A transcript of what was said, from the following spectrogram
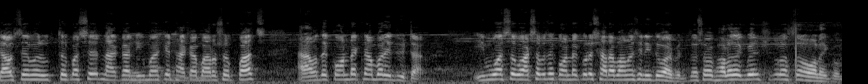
গাউসিয়ামের উত্তর পাশে নাকা নিউ মার্কেট ঢাকা বারোশো পাঁচ। আর আমাদের কন্ট্যাক্ট নাম্বার এই দুইটা। ইমো আছে হোয়াটসঅ্যাপে কন্ট্যাক্ট করে সারা বাংলাদেশে নিতে পারবেন। তো সবাই ভালো থাকবেন শুধু আসসালামু আলাইকুম।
